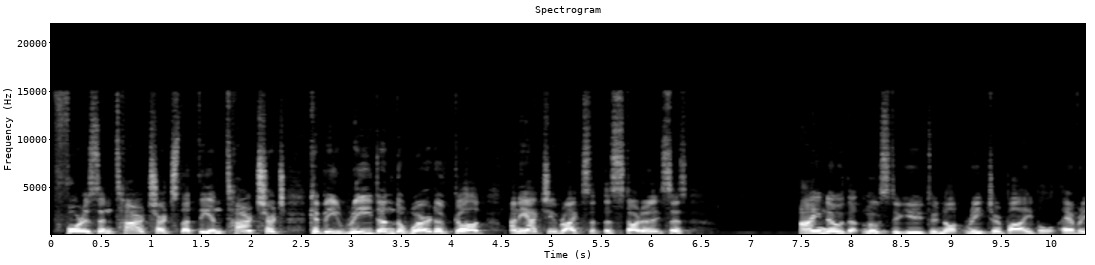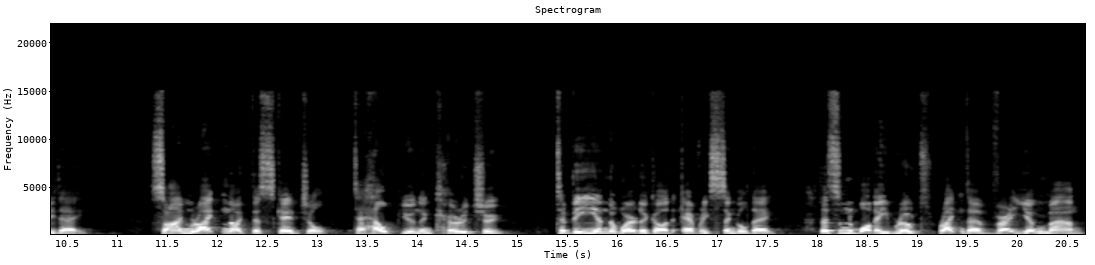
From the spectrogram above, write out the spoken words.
for his entire church, that the entire church could be reading the Word of God. And he actually writes at the start of it, he says, I know that most of you do not read your Bible every day. So I'm writing out the schedule to help you and encourage you to be in the Word of God every single day. Listen to what he wrote, writing to a very young man.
